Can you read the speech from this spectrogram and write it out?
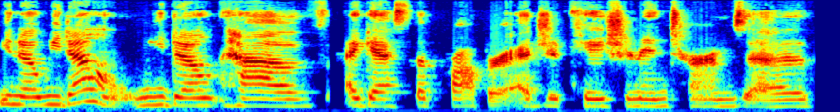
you know we don't we don't have i guess the proper education in terms of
